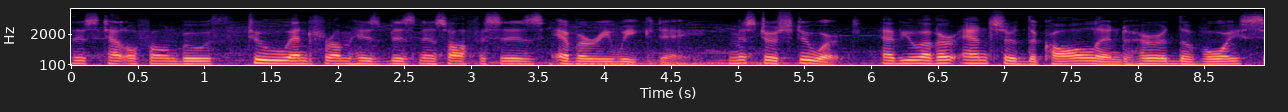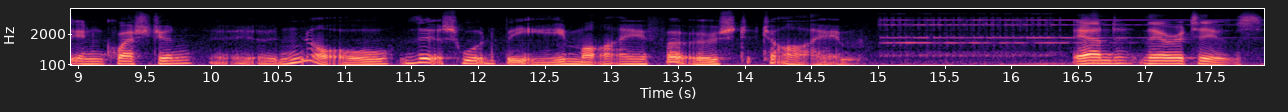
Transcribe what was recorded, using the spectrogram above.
this telephone booth to and from his business offices every weekday. Mr. Stewart, have you ever answered the call and heard the voice in question? Uh, no, this would be my first time. And there it is,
